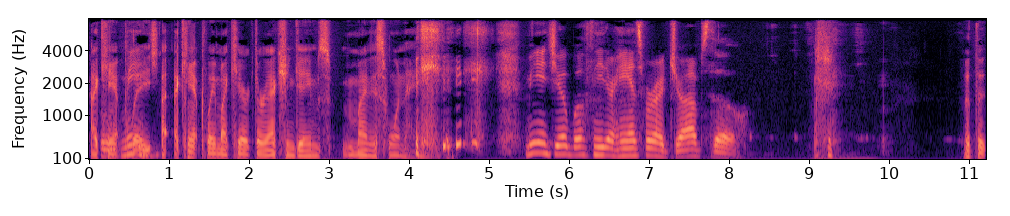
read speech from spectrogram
I can't play. and I, I can't play my character action games minus one hand. Me and Joe both need our hands for our jobs, though. But the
